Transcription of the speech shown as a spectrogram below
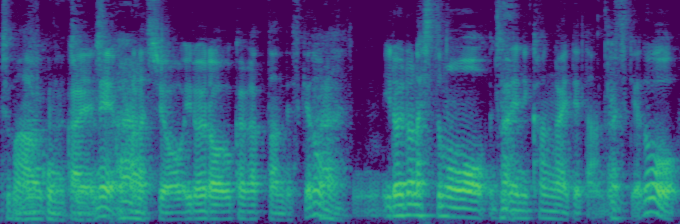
まあ、ちょっと長くな今回ねはい。話をいろいろ伺ったんですけど、はい。い、ろいろな質問を事前に考えてたんですけど、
